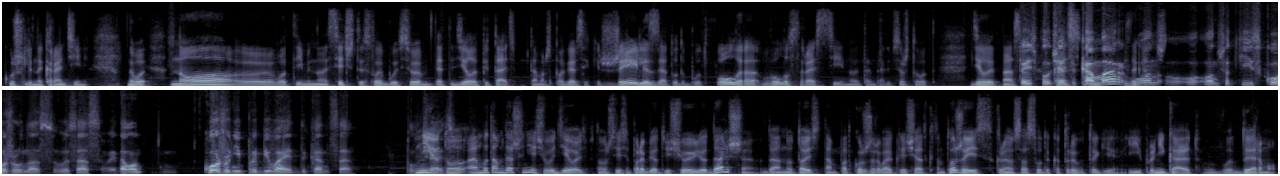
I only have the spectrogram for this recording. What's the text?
кушали на карантине. Ну, вот. Но э, вот именно сетчатый слой будет все это дело питать. Там располагаются всякие железы, оттуда будут волосы, волосы расти, ну и так далее. Все, что вот делает нас... То есть, получается, комар, он, он все-таки из кожи у нас высасывает, да? Он кожу не пробивает до конца получается. Нет, ну, а ему там дальше нечего делать, потому что если пробьет еще ее дальше, да, ну то есть там подкожировая клетчатка, там тоже есть сосуды, которые в итоге и проникают в дерму.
